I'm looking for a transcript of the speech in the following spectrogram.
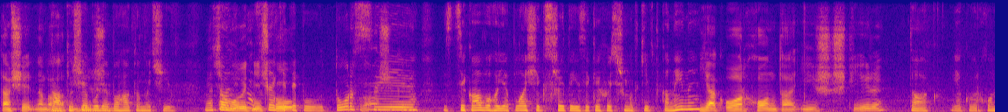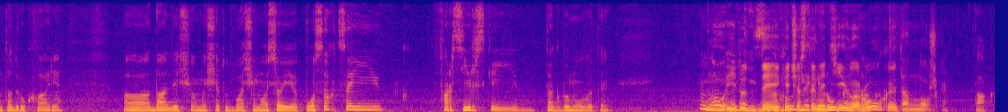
Там ще набагато Так, і ще більше. буде багато мечів. На цьому Та, литнічку Ну, всякі, типу, торси. плащики. З цікавого є плащик зшитий з якихось шматків тканини. як у Архонта і Ш- шкіри. Так, як Верхон та Друкхарі. А, далі, що ми ще тут бачимо? Ось є посох цей фарсірський, так би мовити. Ну і тут деякі частини руки, тіла, так. руки, там ножки. Так.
